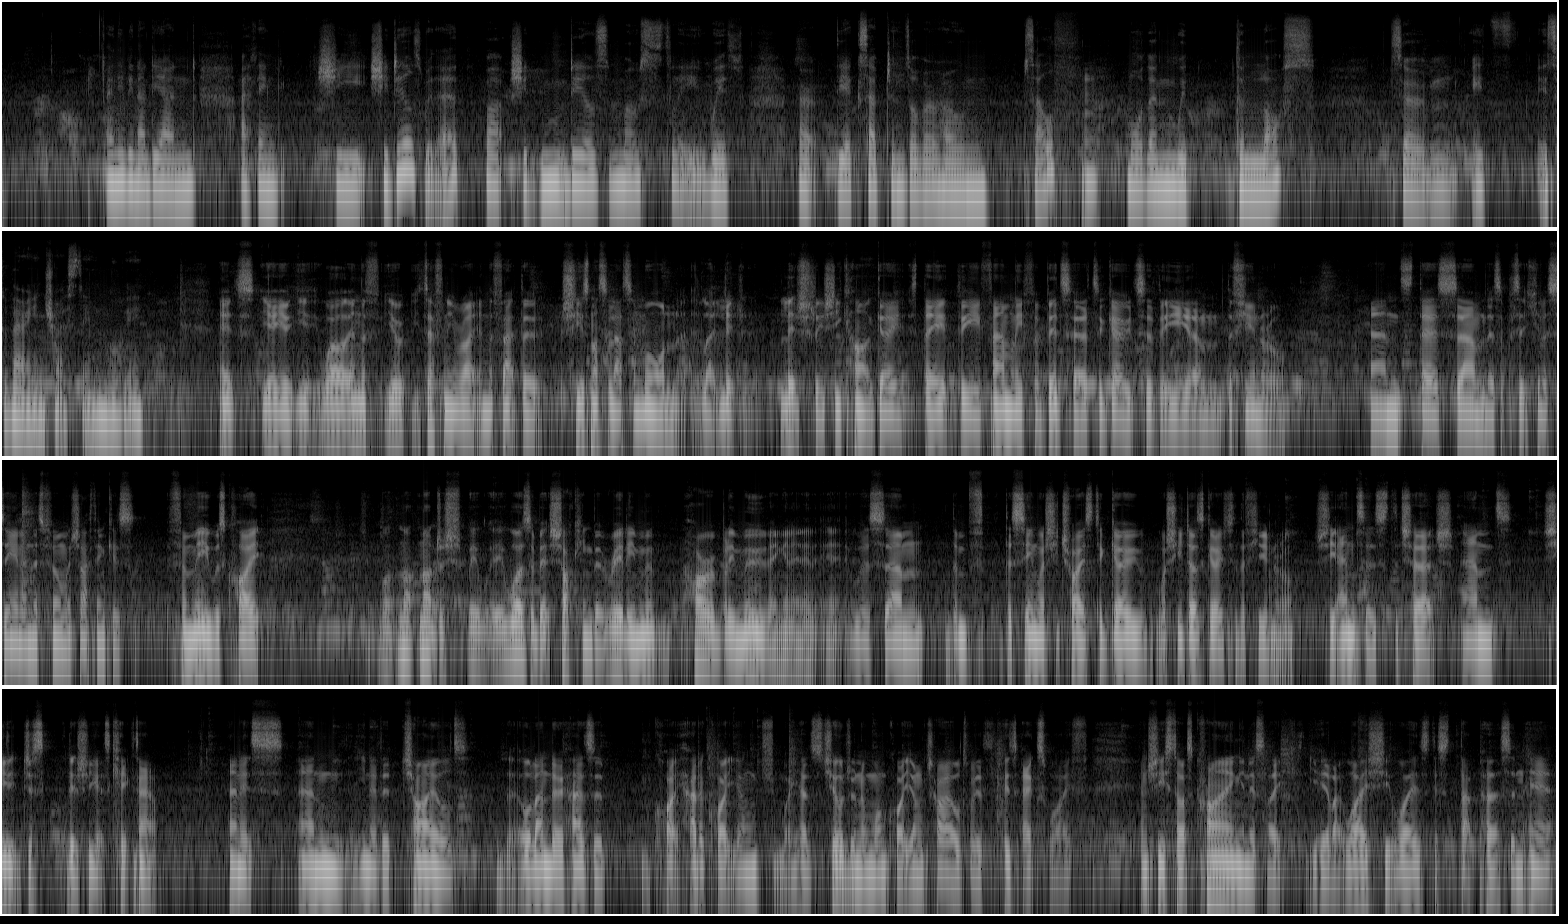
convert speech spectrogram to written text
and even at the end i think she she deals with it but she m- deals mostly with her, the acceptance of her own self Mm. more than with the loss so mm, it's it's a very interesting movie It's yeah, you, you, well, in the you're definitely right in the fact that she's not allowed to mourn. Like lit- literally, she can't go. They the family forbids her to go to the um, the funeral, and there's um, there's a particular scene in this film which I think is for me was quite well, not not just it, it was a bit shocking, but really mo- horribly moving, and it, it was um, the the scene where she tries to go, well, she does go to the funeral. She enters the church and she just literally gets kicked out, and it's and you know the child, Orlando has a quite had a quite young, well, he has children and one quite young child with his ex-wife, and she starts crying, and it's like you hear like why is she why is this that person here,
